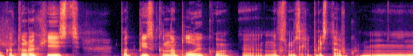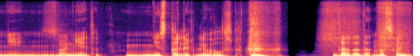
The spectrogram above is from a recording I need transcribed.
у которых есть подписка на плойку, э, ну, в смысле, приставку, не, не, Sony. не этот, не сталер волос. Да-да-да, на Sony.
